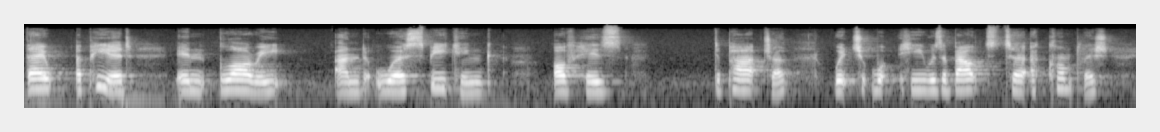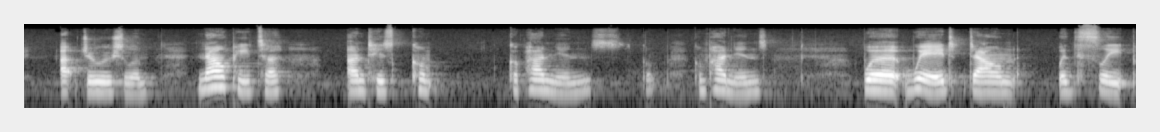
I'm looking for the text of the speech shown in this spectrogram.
They appeared in glory and were speaking of his departure, which he was about to accomplish at Jerusalem. Now Peter and his com- companions com- companions were weighed down with sleep,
